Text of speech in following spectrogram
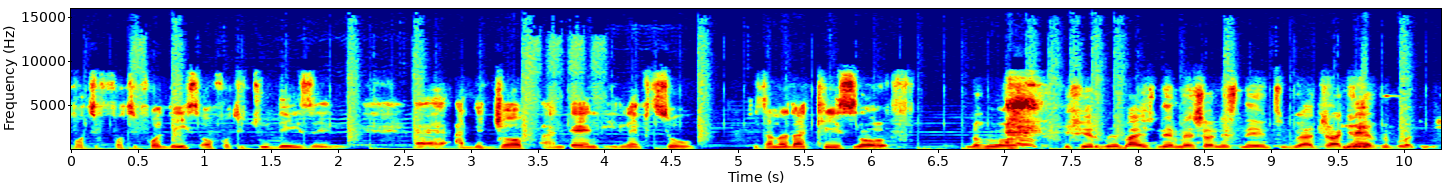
40, 44 days or 42 days in uh, at the job, and then he left. So it's another case No, of no. if you remember his name, mention his name. We are dragging No. everybody.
